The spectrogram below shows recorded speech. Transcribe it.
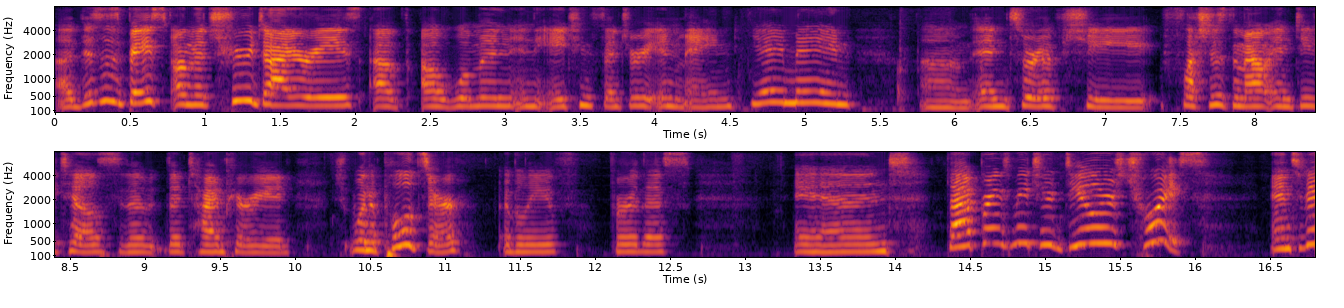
Uh, this is based on the true diaries of a woman in the 18th century in Maine. Yay, Maine! Um, and sort of she fleshes them out in details the, the time period. She won a Pulitzer, I believe, for this. And that brings me to Dealer's Choice. And today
